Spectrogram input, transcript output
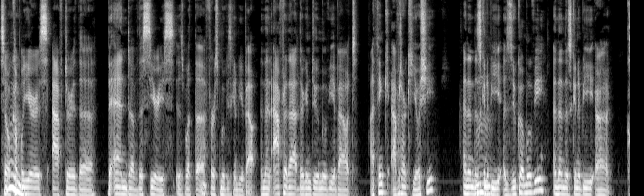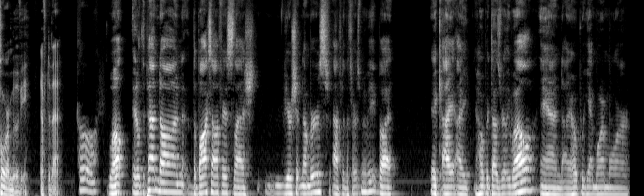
So a Hmm. couple years after the the end of the series is what the Hmm. first movie is going to be about, and then after that they're going to do a movie about I think Avatar Kyoshi, and then there's going to Hmm. be a Zuko movie, and then there's going to be a Korra movie after that. Cool. Well, it'll depend on the box office slash viewership numbers after the first movie, but it, I, I hope it does really well, and I hope we get more and more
